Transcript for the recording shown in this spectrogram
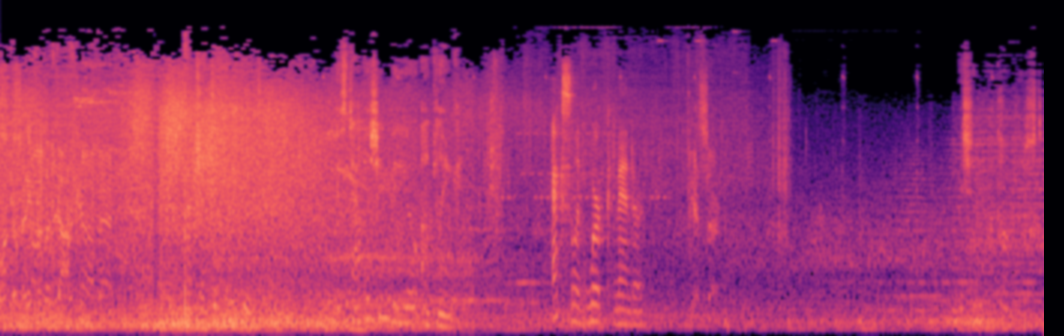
Walker ready for liftoff. Combat. Objective complete. Establishing video uplink. Excellent work, Commander. Yes, sir. Mission accomplished.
